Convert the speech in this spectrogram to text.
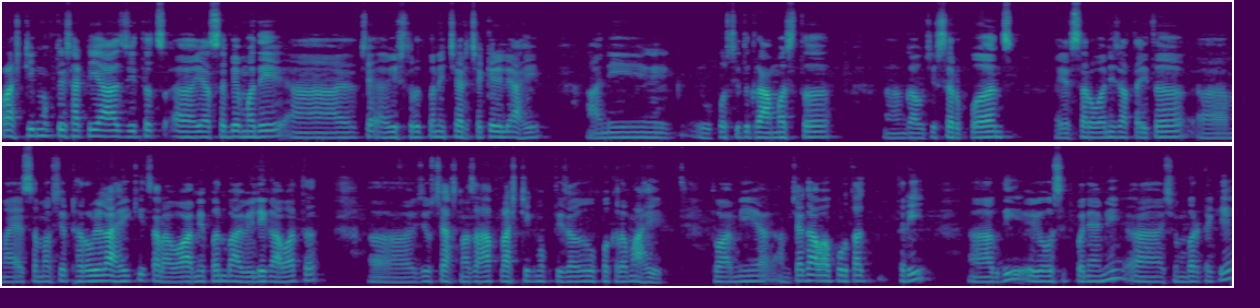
प्लास्टिक मुक्तीसाठी आज इथंच या सभेमध्ये च विस्तृतपणे चर्चा केलेली आहे आणि उपस्थित ग्रामस्थ गावचे सरपंच या सर्वांनीच आता इथं अ, माझ्यासमक्ष ठरवलेलं आहे की चला बुवा आम्ही पण बावेली गावात जो शासनाचा हा प्लास्टिक मुक्तीचा जो उपक्रम आहे तो आम्ही आमच्या गावापुरता तरी अगदी व्यवस्थितपणे आम्ही शंभर टक्के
